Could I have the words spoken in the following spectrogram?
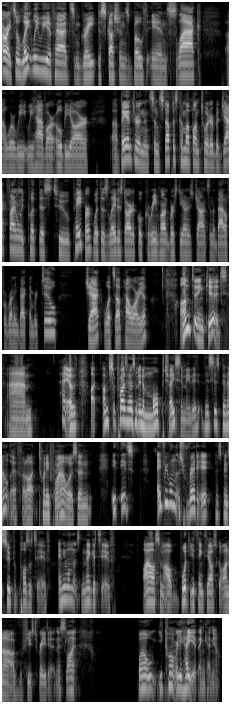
All right. So lately we have had some great discussions both in Slack, uh, where we, we have our OBR uh, banter, and then some stuff has come up on Twitter. But Jack finally put this to paper with his latest article: Kareem Hunt versus D'Ernest Johnson, the battle for running back number two. Jack, what's up? How are you? I'm doing good. Um, hey, I, am surprised there hasn't been a mob chasing me. This, this has been out there for like 24 yeah. hours, and it, it's everyone that's read it has been super positive. Anyone that's negative, I ask them, "Oh, what do you think the article?" I know I've refused to read it, and it's like, well, you can't really hate it, then, can you?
